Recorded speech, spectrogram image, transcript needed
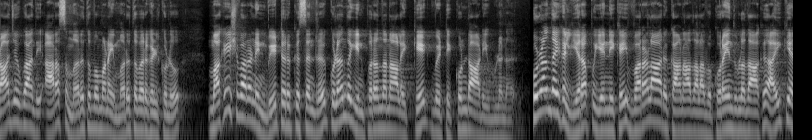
ராஜீவ்காந்தி அரசு மருத்துவமனை மருத்துவர்கள் குழு மகேஸ்வரனின் வீட்டிற்கு சென்று குழந்தையின் பிறந்த நாளை கேக் வெட்டி கொண்டாடி உள்ளனர். குழந்தைகள் இறப்பு எண்ணிக்கை வரலாறு காணாத அளவு குறைந்துள்ளதாக ஐக்கிய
